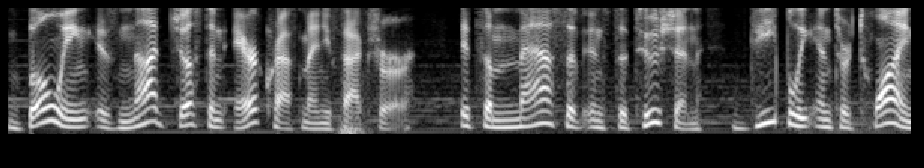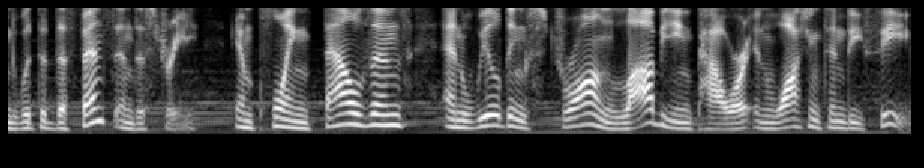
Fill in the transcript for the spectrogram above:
Boeing is not just an aircraft manufacturer. It's a massive institution deeply intertwined with the defense industry, employing thousands and wielding strong lobbying power in Washington, D.C.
